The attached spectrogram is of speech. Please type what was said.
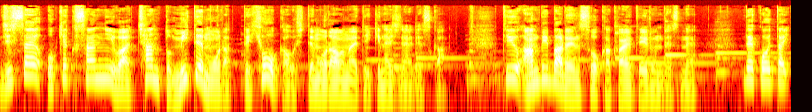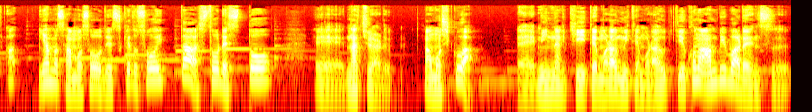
実際お客さんにはちゃんと見てもらって評価をしてもらわないといけないじゃないですか。っていうアンビバレンスを抱えているんですね。で、こういった、あ、山さんもそうですけど、そういったストレスと、えー、ナチュラル、まあ、もしくは、えー、みんなに聞いてもらう、見てもらうっていう、このアンビバレンス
